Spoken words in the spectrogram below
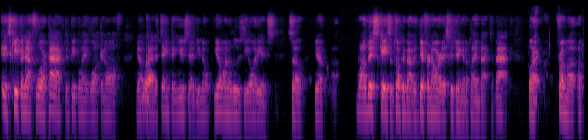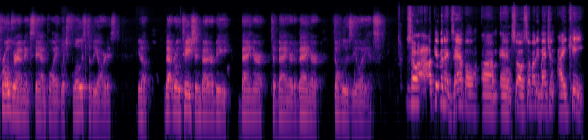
is keeping that floor packed and people ain't walking off. You know, right. kind of the same thing you said. You know, you don't want to lose the audience. So you know, while this case I'm talking about a different artist because you ain't going to play them back to back, but right. from a, a, programming standpoint, which flows to the artist, you know, that rotation better be banger to banger to banger. Don't lose the audience. So I'll give an example. Um, and so somebody mentioned Ike.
